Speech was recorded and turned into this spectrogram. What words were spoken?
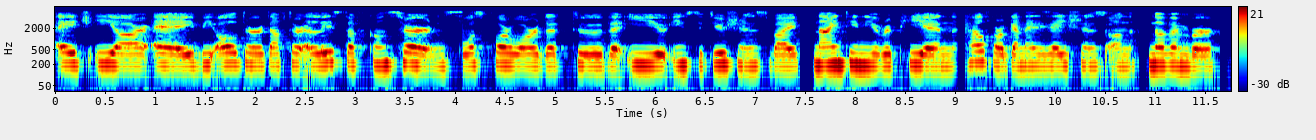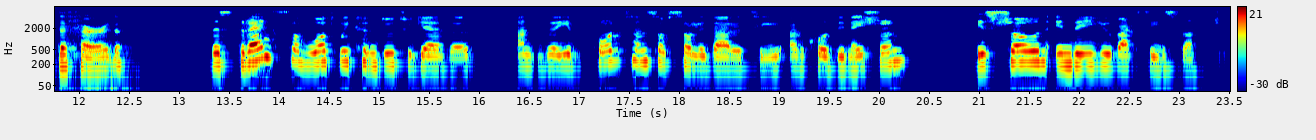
HERA be altered after a list of concerns was forwarded to the EU institutions by 19 European health organizations on November the 3rd? The strength of what we can do together and the importance of solidarity and coordination is shown in the EU vaccine strategy.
